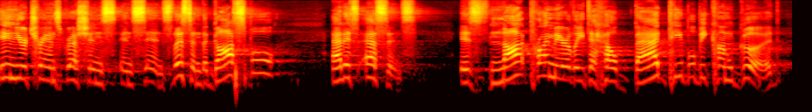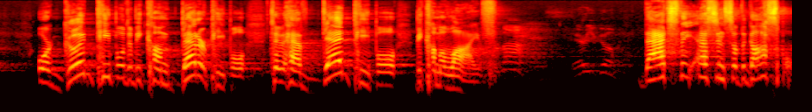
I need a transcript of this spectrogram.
in your transgressions and sins. Listen, the gospel at its essence is not primarily to help bad people become good or good people to become better people, to have dead people become alive. That's the essence of the gospel.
